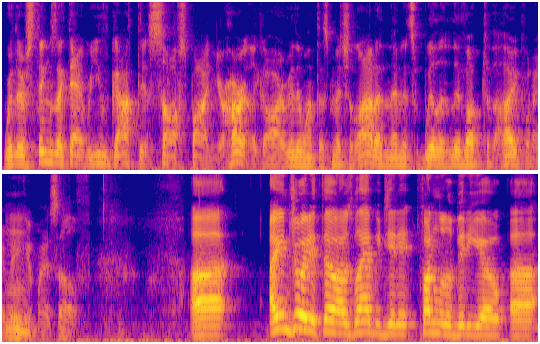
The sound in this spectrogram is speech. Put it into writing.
where there's things like that where you've got this soft spot in your heart, like, oh, I really want this Michelada, and then it's will it live up to the hype when I Mm. make it myself? Uh, I enjoyed it though. I was glad we did it. Fun little video. Uh,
